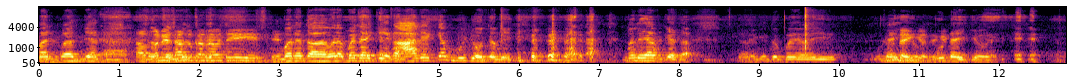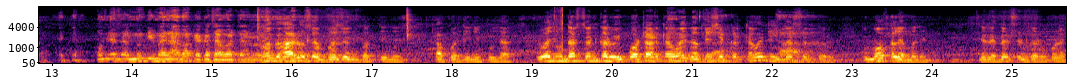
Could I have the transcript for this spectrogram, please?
મારી પાસે બે મને સાધુ કરવા જ મને તો બધા કે આને કેમ મૂડ્યો તમે? મને એમ કહેતા. કીધું ભાઈ ઉડાઈ ગયો ગયો ગયો અમને તો મંદિરમાં લાભ આપે કથા વાર્તા અંગ હારો છે ભજન ભક્તિને ઠાકોરજીની પૂજા. રોજ હું દર્શન કરું એ પોટાડતા હોય ને અભિષેક કરતા હોય ને એ દર્શન કરું. એ મોકલે મને. એટલે દર્શન કરું પણ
